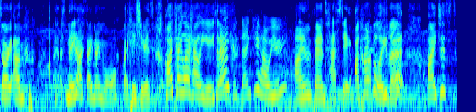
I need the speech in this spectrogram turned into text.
So, um, need I say no more? But here she is. Hi, Kayla. How are you today? Good, thank you. How are you? I am fantastic. I can't believe it. I just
